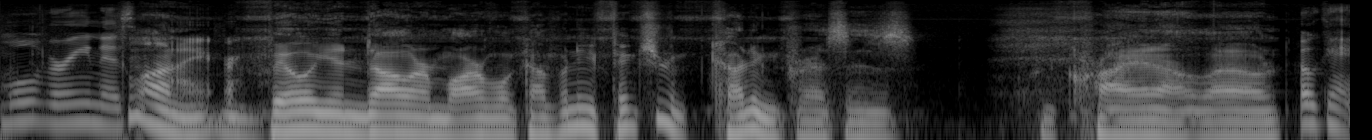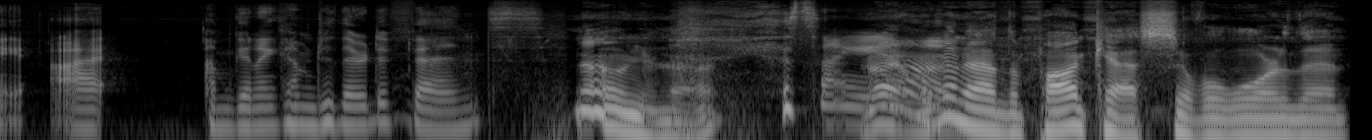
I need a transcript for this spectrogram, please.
Wolverine is Come higher. on, billion dollar Marvel company. Fix your cutting presses. I'm crying out loud. Okay, I I'm gonna come to their defense. No, you're not. Yes, I Right, am. we're gonna have the podcast Civil War then.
